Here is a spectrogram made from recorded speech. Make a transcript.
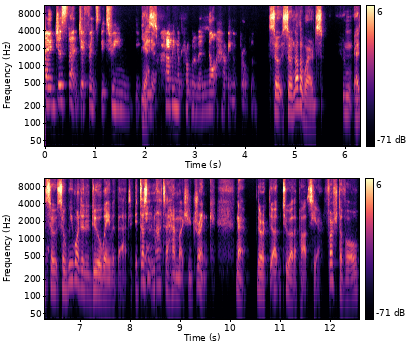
Uh, just that difference between yes. you know having a problem and not having a problem. So so in other words uh, so so we wanted to do away with that. It doesn't yeah. matter how much you drink. Now there are uh, two other parts here. First of all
